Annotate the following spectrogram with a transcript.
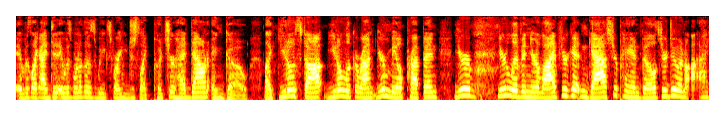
it was like I did it was one of those weeks where you just like put your head down and go. Like you don't stop, you don't look around, you're meal prepping, you're you're living your life, you're getting gas, you're paying bills, you're doing I,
